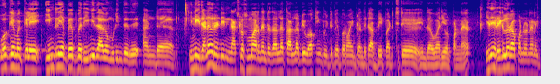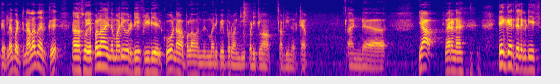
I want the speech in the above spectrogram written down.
ஓகே மக்களே இன்றைய பேப்பர் இனிதாக முடிந்தது அண்டு uh, இன்றைக்கி ஜனவரி ரெண்டு இன்றைக்கி ஆக்சுவலாக சும்மா இருந்தன்றதால காலைல அப்படியே வாக்கிங் போயிட்டு பேப்பர் வாங்கிட்டு வந்துட்டு அப்படியே படிச்சுட்டு இந்த மாதிரி ஒன்று பண்ணேன். இதே ரெகுலராக பண்ணுவேன்னு எனக்கு தெரியல பட் நல்லா தான் இருக்குது நான் ஸோ எப்போல்லாம் இந்த மாதிரி ஒரு டே ஃப்ரீ டே இருக்கோ நான் அப்போல்லாம் வந்து இந்த மாதிரி பேப்பர் வாங்கி படிக்கலாம் அப்படின்னு இருக்கேன். அண்டு யா uh, வேற என்ன? டேக் கேர் செலிபிரிட்டிஸ்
